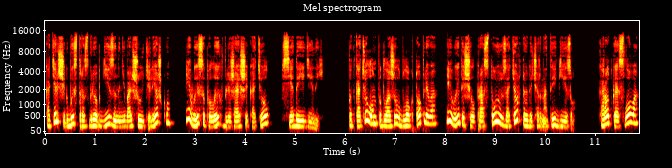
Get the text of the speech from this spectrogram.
Котельщик быстро сгреб гизы на небольшую тележку и высыпал их в ближайший котел, все до единой. Под котел он подложил блок топлива и вытащил простую, затертую до черноты гизу. Короткое слово,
